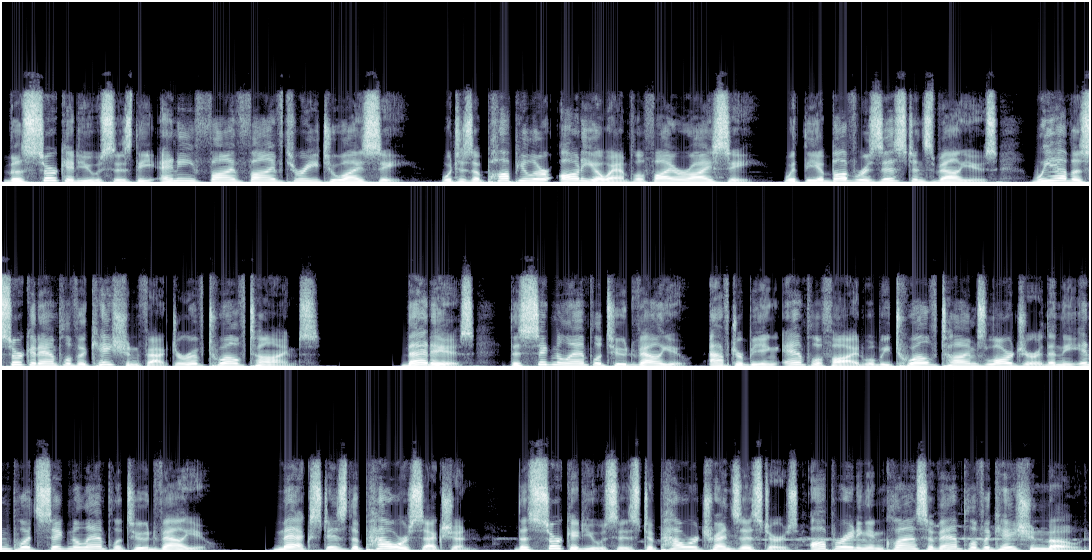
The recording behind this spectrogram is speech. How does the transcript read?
The circuit uses the NE5532IC, which is a popular audio amplifier IC. With the above resistance values, we have a circuit amplification factor of 12 times. That is, the signal amplitude value after being amplified will be 12 times larger than the input signal amplitude value. Next is the power section. The circuit uses to power transistors operating in class of amplification mode.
